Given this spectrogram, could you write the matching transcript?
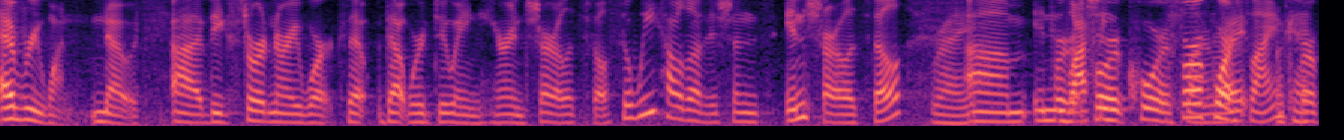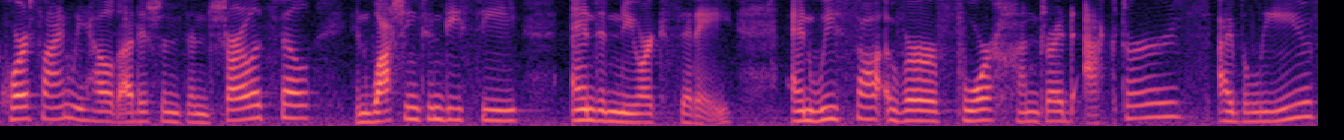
everyone knows uh, the extraordinary work that, that we're doing here in Charlottesville. So we held auditions in Charlottesville, Right. Um, in For- for a Washington chorus for line, a chorus right? line. Okay. For a chorus line, we held auditions in Charlottesville, in Washington D.C., and in New York City. And we saw over 400 actors, I believe.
